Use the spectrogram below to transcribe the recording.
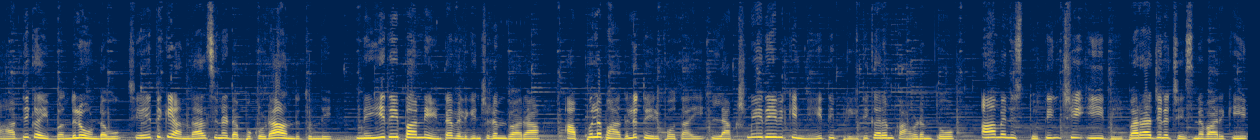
ఆర్థిక ఇబ్బందులు ఉండవు. చేతికి అందాల్సిన డబ్బు కూడా అందుతుంది. నెయ్యి దీపాన్ని ఇంట వెలిగించడం ద్వారా అప్పుల బాధలు తీరిపోతాయి. లక్ష్మీదేవికి నేతి ప్రీతికరం కావడంతో ఆమెను స్తుతించి ఈ దీపారాజన చేసిన వారికి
